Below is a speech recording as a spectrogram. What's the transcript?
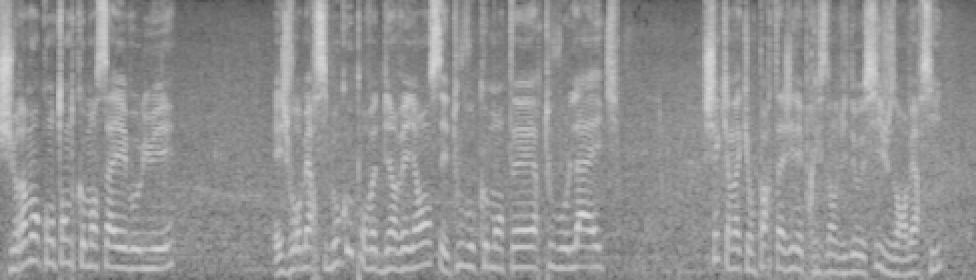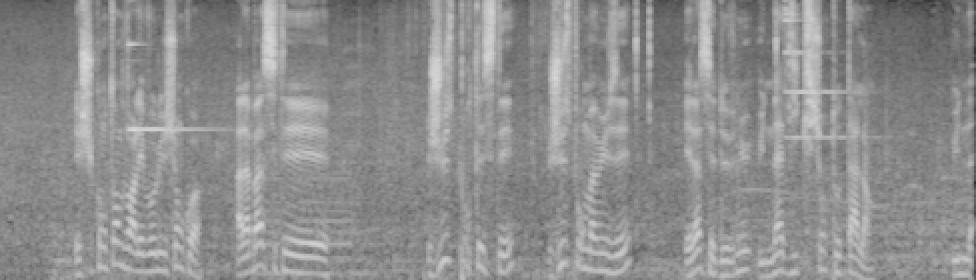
Je suis vraiment content de comment ça a évolué et je vous remercie beaucoup pour votre bienveillance et tous vos commentaires, tous vos likes. Je sais qu'il y en a qui ont partagé les précédentes vidéos aussi, je vous en remercie. Et je suis content de voir l'évolution quoi. À la base c'était juste pour tester, juste pour m'amuser. Et là c'est devenu une addiction totale. hein. Une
